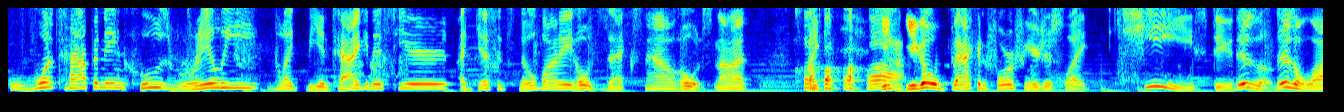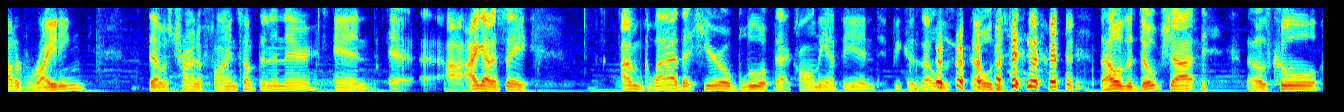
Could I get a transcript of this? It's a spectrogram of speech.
what's happening? Who's really like the antagonist here? I guess it's nobody. Oh, it's Zechs now. Oh, it's not. like, You, you go back and forth, and you're just like, Jeez, dude, there's a there's a lot of writing that was trying to find something in there, and uh, I, I gotta say, I'm glad that Heero blew up that colony at the end because that was that was that was a dope shot. That was cool.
